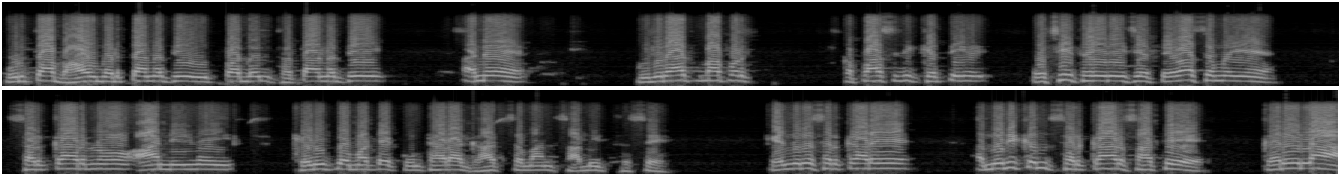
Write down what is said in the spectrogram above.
પૂરતા ભાવ મળતા નથી, ઉત્પાદન થતા નથી અને ગુજરાતમાં પણ કપાસની ખેતી ઓછી થઈ રહી છે. તેવા સમયે સરકારનો આ નિર્ણય ખેડૂતો માટે કુંઠારા ઘાત સમાન સાબિત થશે. કેન્દ્ર સરકારે અમેરિકન સરકાર સાથે કરેલા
